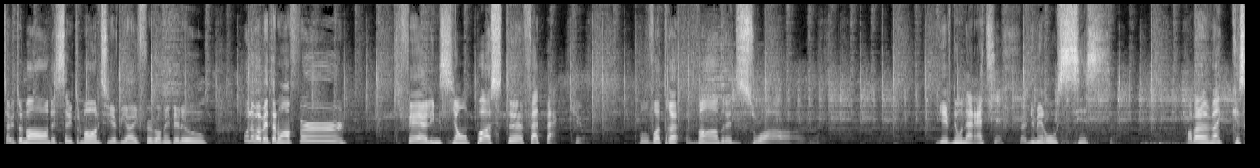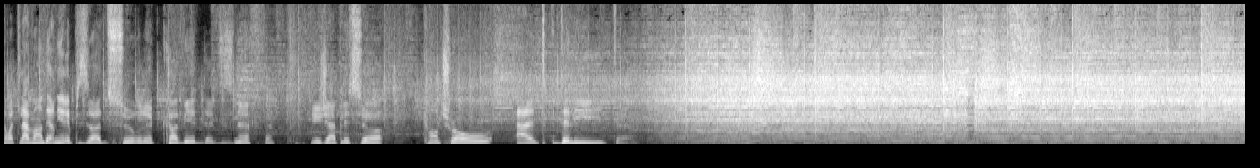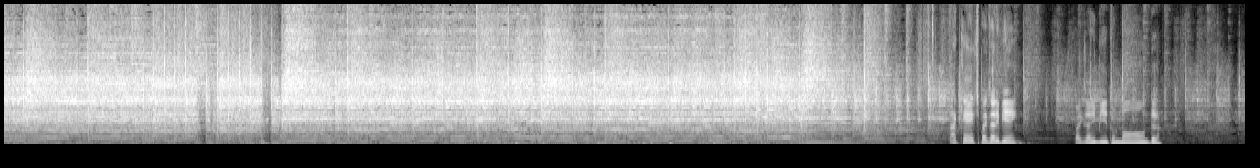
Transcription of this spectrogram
Salut tout le monde, salut tout le monde, ici FBI Feu Momentello. Oh le en feu! Qui fait euh, l'émission post-Fat Pack pour votre vendredi soir. Bienvenue au narratif numéro 6. Probablement que ça va être l'avant-dernier épisode sur le COVID-19. Et j'ai appelé ça Control Alt Delete. OK, j'espère que vous allez bien. J'espère que vous allez bien, tout le monde.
